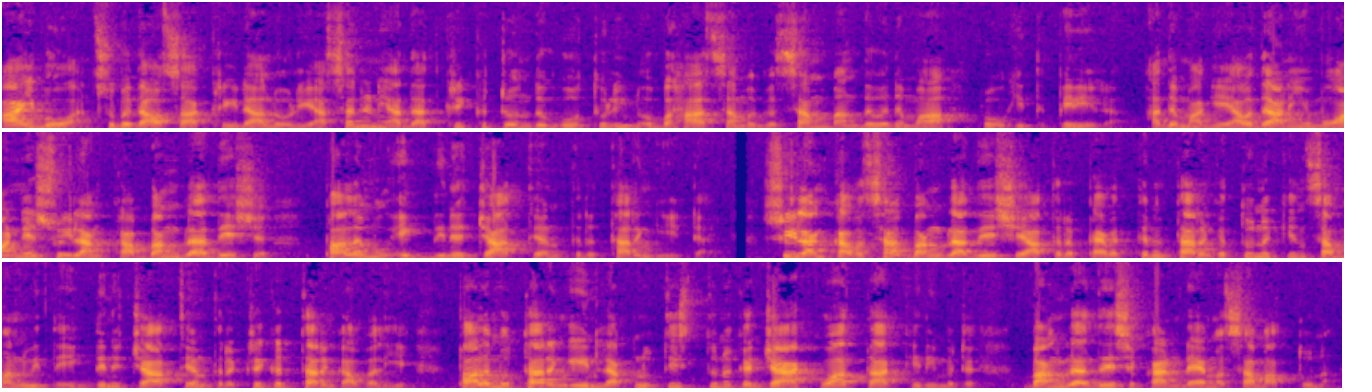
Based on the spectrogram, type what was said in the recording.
අයිබෝවන් සුබ දවසක් ක්‍රීඩා ලෝලිය අසනනේ අදත් ක්‍රිකට් ඔන්දගෝ තුලින් ඔබ හා සමග සම්බන්ධ වන මා රෝහිත පෙරේරා. අද මගේ අවධානය යොමු වන්නේ ශ්‍රී ලංකා බංග්ලාදේශ පළමු එක්දින ජාත්‍යන්තර තරගයටයි. ශ්‍රී ලංකාව සහ බංග්ලාදේශය අතර පැවැත්වෙන තරග තුනකින් සමන්විත එක්දින ජාත්‍යන්තර ක්‍රිකට් තරගාවලියේ පළමු තරගයෙන් ලකුණු 33ක ජයක් වාර්තා කිරීමට බංග්ලාදේශ කණ්ඩායම සමත් වුණා.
